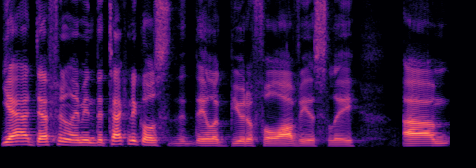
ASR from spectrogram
Yeah, definitely. I mean, the technicals, they look beautiful, obviously. Um,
